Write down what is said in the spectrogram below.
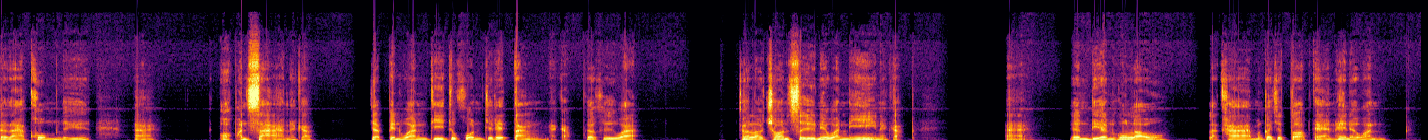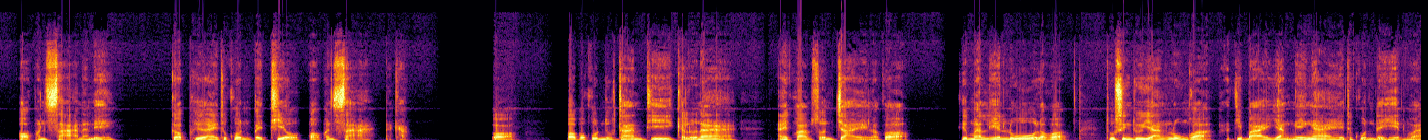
กฎาคมหรืออ่าออกพรรษานะครับ จะเป็นวันที่ทุกคนจะได้ตังค์นะครับ ก็คือว่า ถ้าเราช้อนซื้อในวันนี้นะครับอ่าเดือนเดือนของเราราคามันก็จะตอบแทนให้ในวันออกพรรษานั่นเอง ก็เพื่อให้ทุกคนไปเที่ยวออกพรรษานะครับ ก็ขอบพระคุณทุกท่านที่กรุณาให้ความสนใจแล้วก็คือมาเรียนรู้แล้วก็ทุกสิ่งทุกอย่างลุงก็อธิบายอย่างง่าย ๆ ให้ทุกคนได้เห็นว่า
